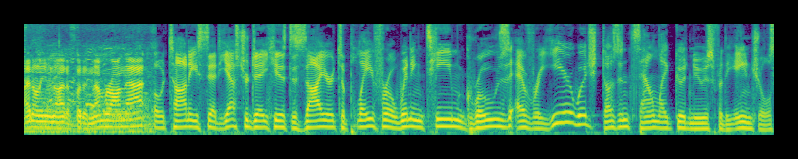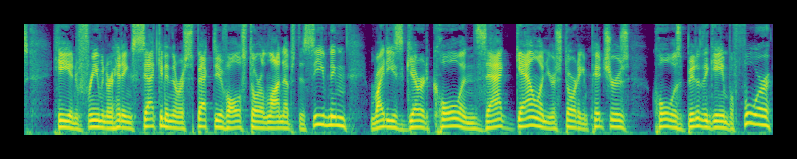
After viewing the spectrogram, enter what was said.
I don't even know how to put a number on that. Ohtani said yesterday his desire to play for a winning team grows every year, which doesn't sound like good news for the Angels. He and Freeman are hitting second in their respective All Star lineups this evening. Righties Gerrit Cole and Zach Gallen, your starting pitchers. Cole has been in the game before,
